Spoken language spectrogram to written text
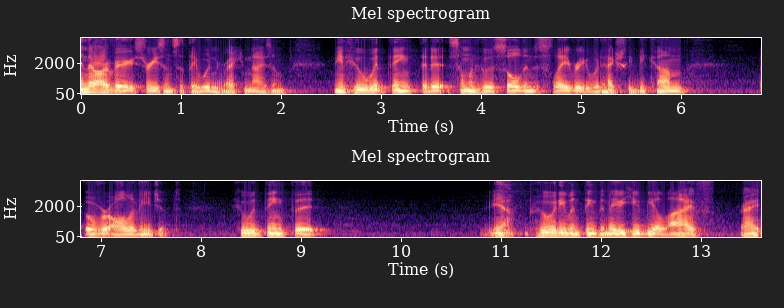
And there are various reasons that they wouldn't recognize him. I mean, who would think that it, someone who was sold into slavery would actually become over all of Egypt? Who would think that, yeah, who would even think that maybe he'd be alive, right?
